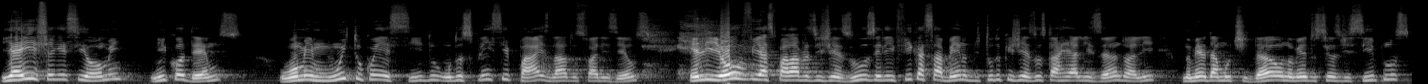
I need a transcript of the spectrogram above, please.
E aí chega esse homem, Nicodemos, um homem muito conhecido, um dos principais lá dos fariseus. Ele ouve as palavras de Jesus, ele fica sabendo de tudo que Jesus está realizando ali no meio da multidão, no meio dos seus discípulos,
